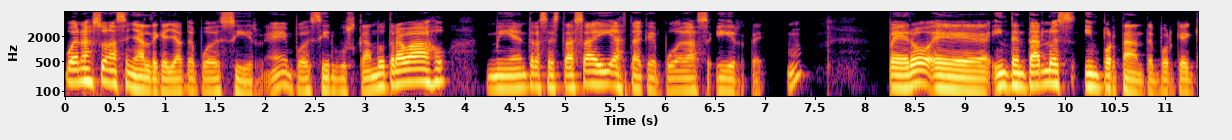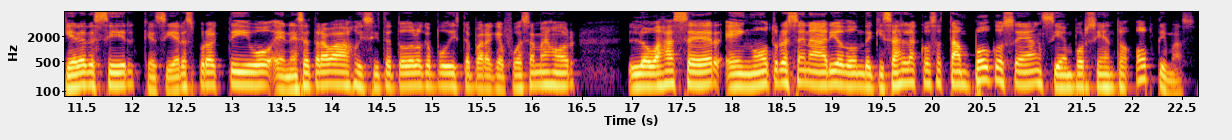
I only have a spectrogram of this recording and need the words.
bueno, es una señal de que ya te puedes ir. ¿eh? Puedes ir buscando trabajo mientras estás ahí hasta que puedas irte. Pero eh, intentarlo es importante porque quiere decir que si eres proactivo en ese trabajo, hiciste todo lo que pudiste para que fuese mejor, lo vas a hacer en otro escenario donde quizás las cosas tampoco sean 100% óptimas.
